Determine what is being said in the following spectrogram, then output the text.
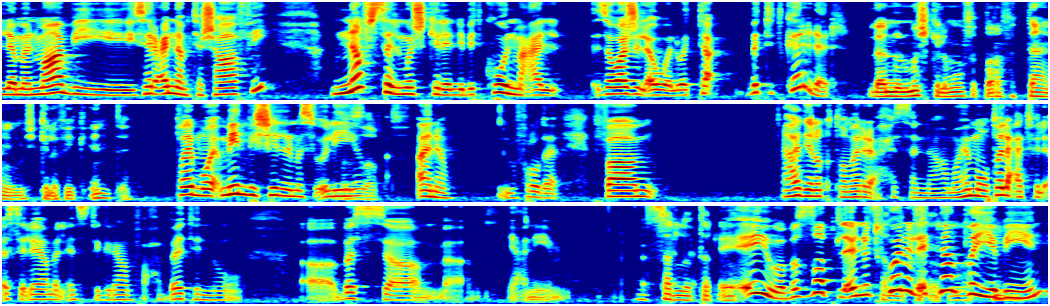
لما ما بيصير عندهم تشافي نفس المشكلة اللي بتكون مع الزواج الأول والتاء بتتكرر. لأنه المشكلة مو في الطرف الثاني المشكلة فيك أنت. طيب مين بيشيل المسؤولية؟ بالضبط. أنا المفروض. ف هذه نقطة مرة أحس إنها مهمة وطلعت في الأسئلة أيام الإنستغرام فحبيت إنه آه، بس آه، يعني نسلط الضوء إيوه بالضبط. لأنه تكون الاثنين. طيبين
